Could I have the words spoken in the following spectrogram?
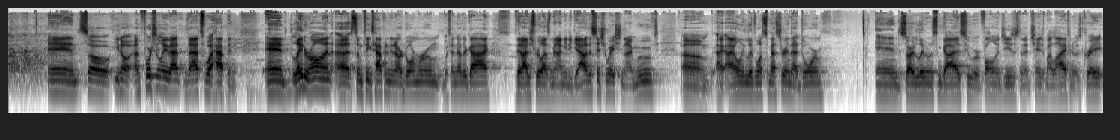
and so, you know, unfortunately, that, that's what happened. And later on, uh, some things happened in our dorm room with another guy that I just realized, man, I need to get out of this situation. And I moved. Um, I, I, only lived one semester in that dorm and started living with some guys who were following Jesus, and it changed my life, and it was great.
